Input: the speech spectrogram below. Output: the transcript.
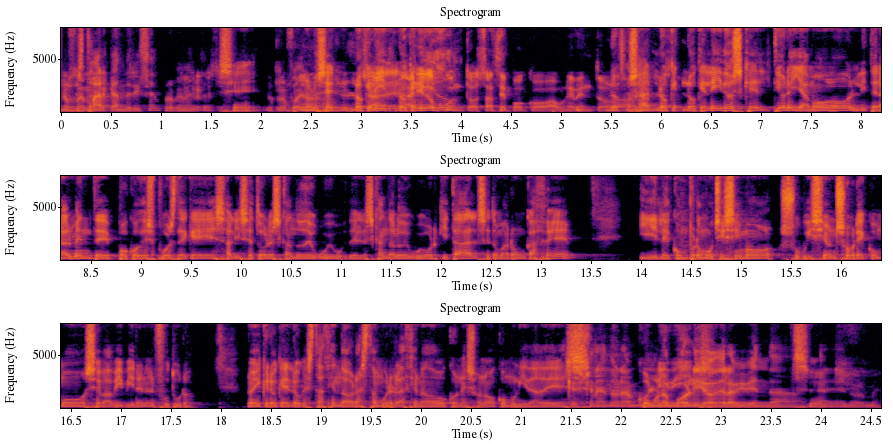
¿No fue está- Mark Andreessen propiamente? Sí. Yo creo que fue No lo sé. Lo que, O sea, leí- lo que han he ido leído- juntos hace poco a un evento. lo, o sea, lo que, lo que he leído es que el tío le llamó literalmente poco después de que saliese todo el escándalo de, We- del escándalo de WeWork y tal, se tomaron un café y le compró muchísimo su visión sobre cómo se va a vivir en el futuro. ¿No? Y creo que lo que está haciendo ahora está muy relacionado con eso, ¿no? Comunidades... Que es generando un monopolio de la vivienda Sí. eh, enorme.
